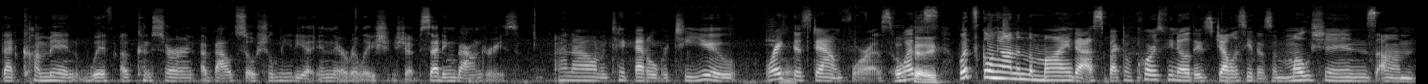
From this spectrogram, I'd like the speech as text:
that come in with a concern about social media in their relationship, setting boundaries. And I want to take that over to you break this down for us. Okay. What's, what's going on in the mind aspect? Of course, we know there's jealousy, there's emotions. Um,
